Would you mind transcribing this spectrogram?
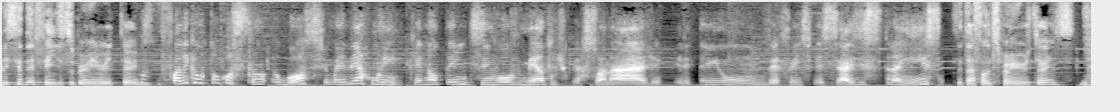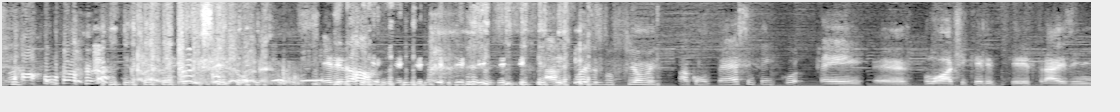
Por isso que defende Superman Returns. Eu falei que eu tô gostando, eu gosto desse filme, mas ele é ruim, porque ele não tem desenvolvimento de personagem, ele tem uns efeitos especiais estranhíssimos. Você tá falando de Superman Returns? Não, Caralho, ele agora. ele não. As coisas do filme acontecem, tem, tem é, plot que ele, que ele traz em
